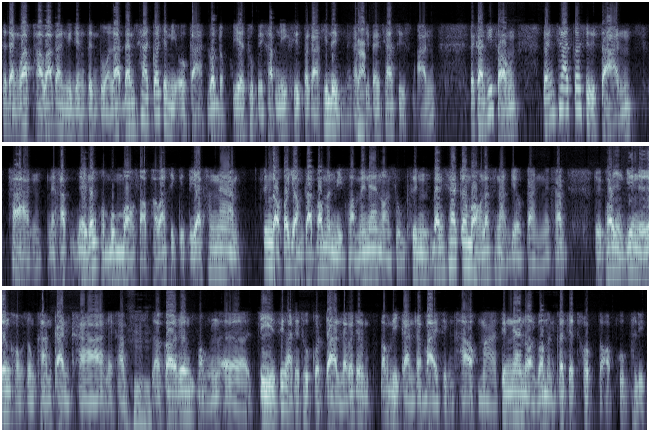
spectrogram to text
แสดงว่าภาวะการเงินยังตึงตัวและแบงก์ชาติก็จะมีโอกาสลดดอกเบี้ยถูกไหมครับนี่คือประการที่หนึ่งนะครับครับที่แบงก์ชาติสื่อสาร ประการที่สองแบงก์ชาติก็สื่อสาร ผ่านนะครับในเรื่องของมุมมองต่อภาวะเศรษฐกิจระยะข้างหน้า ซึ่งเราก็ยอมรับว่ามันมีความไม่แน่นอนสูงขึ้นแบงก์ชาติก็มองลักษณะเดียวกันนะครับโดยเฉพาะอย่างยิ่งในเรื่องของสงครามการค้านะครับอืมแล้วก็เรื่องของเอ่อจีนซึ่งอาจจะถูกกดดัน แล้วก็จะต้องมีการระบายสินค้าออกมา ซึ่งแน่นอนว่ามันก็จะทบต่อผู้ผลิต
